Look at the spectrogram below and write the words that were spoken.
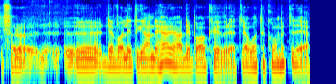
för, eh, det var lite grann det här jag hade i bakhuvudet. Jag återkommer till det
